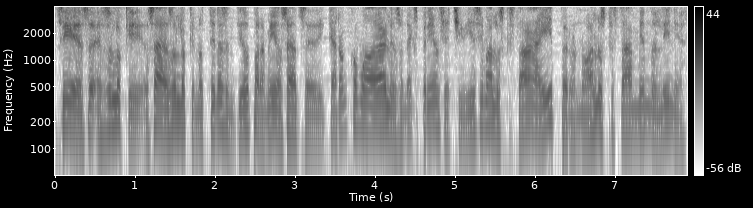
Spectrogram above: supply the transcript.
Sí, eso, es lo que, o sea, eso es lo que no tiene sentido para mí. O sea, se dedicaron como a darles una experiencia chivísima a los que estaban ahí, pero no a los que estaban viendo en línea.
